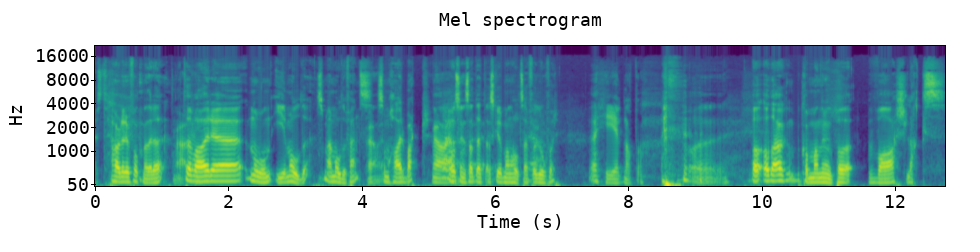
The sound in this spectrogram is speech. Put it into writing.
håpløst. Har dere fått med dere det? Ja, det var uh, noen i Molde som er Molde-fans, ja. som har bart, ja, ja, og syns at dette skulle man holdt seg for god for. Det er helt natta. og, og, og, da kommer man jo inn på hva slags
